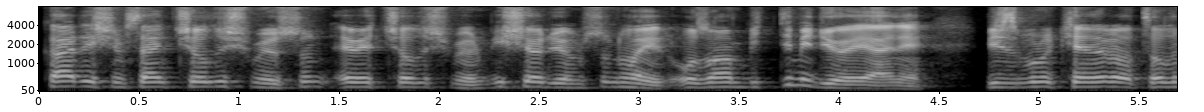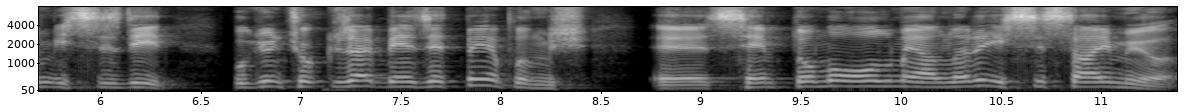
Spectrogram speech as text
kardeşim sen çalışmıyorsun. Evet çalışmıyorum. İş arıyor musun? Hayır. O zaman bitti mi diyor yani. Biz bunu kenara atalım işsiz değil. Bugün çok güzel benzetme yapılmış. Ee, semptomu olmayanları işsiz saymıyor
